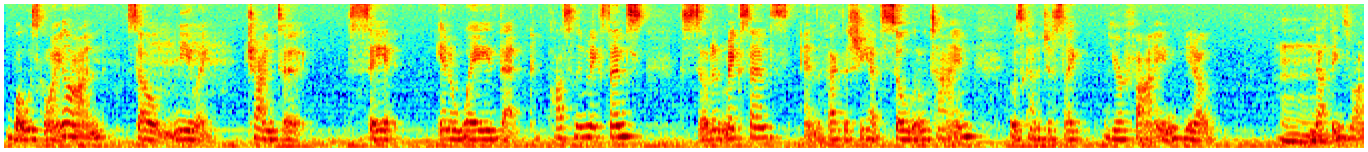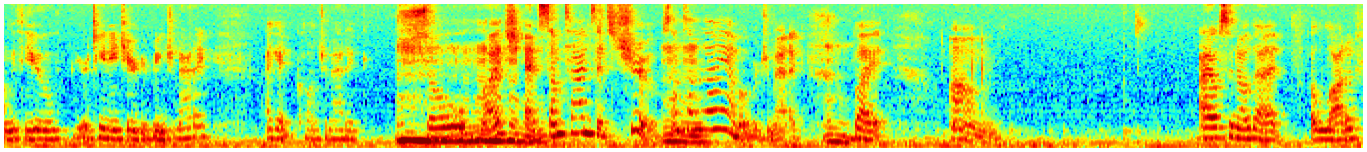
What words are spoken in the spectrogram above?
what was going on, so me like trying to say it in a way that could possibly make sense still didn't make sense and the fact that she had so little time it was kind of just like you're fine you know mm. nothing's wrong with you you're a teenager you're being dramatic. I get called dramatic so much and sometimes it's true. Mm-hmm. Sometimes i am over dramatic mm-hmm. but um, i also know that a lot of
